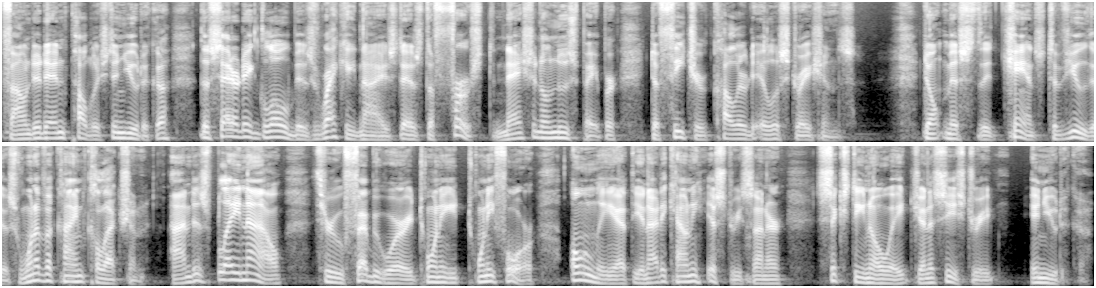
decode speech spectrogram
Founded and published in Utica, the Saturday Globe is recognized as the first national newspaper to feature colored illustrations. Don't miss the chance to view this one of a kind collection on display now through February 2024 only at the Oneida County History Center, 1608 Genesee Street in Utica.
